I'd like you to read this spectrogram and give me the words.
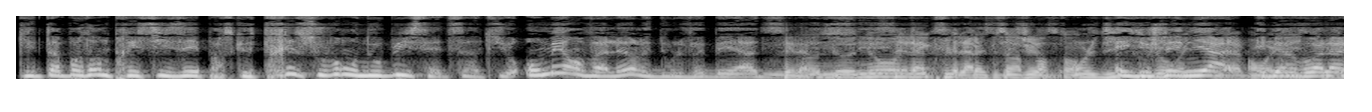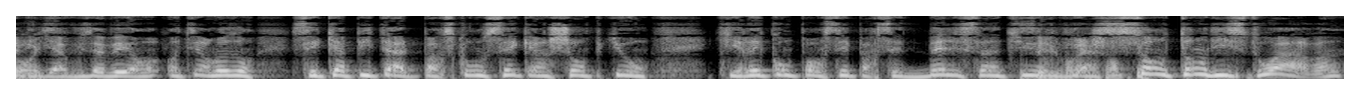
Qui est important de préciser parce que très souvent on oublie cette ceinture. On met en valeur les WBA. C'est la, WBA. c'est- nous, on c'est dit la plus importante. On le dit Et toujours génial. on Et le bien voilà, les gars, vous avez en- entièrement raison. C'est capital parce qu'on sait qu'un champion qui est récompensé par cette belle ceinture C'est le qui vrai a champion. 100 ans d'histoire, hein,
